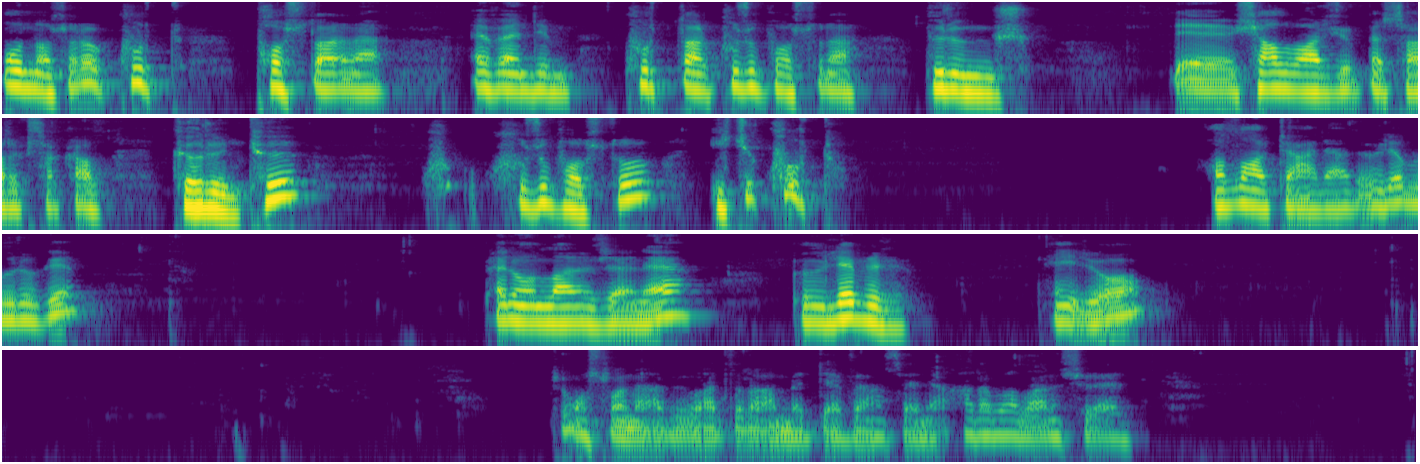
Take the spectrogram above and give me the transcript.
Ondan sonra kurt postlarına, efendim kurtlar kuzu postuna bürünmüş. E, şalvar cübbe, sarık sakal görüntü, kuzu postu, içi kurt. allah Teala da öyle buyuruyor ki ben onların üzerine öyle bir neydi o? Osman abi vardı rahmetli efendimiz. Arabalarını sürerdi.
